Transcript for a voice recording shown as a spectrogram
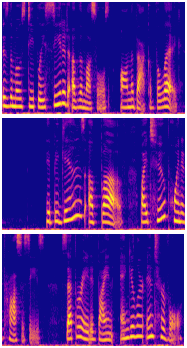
is the most deeply seated of the muscles on the back of the leg. It begins above by two pointed processes separated by an angular interval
